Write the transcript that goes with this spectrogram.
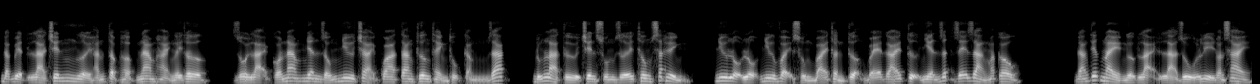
đặc biệt là trên người hắn tập hợp nam hải ngây thơ, rồi lại có nam nhân giống như trải qua tang thương thành thục cảm giác, đúng là từ trên xuống dưới thông sát hình như lộ lộ như vậy sùng bái thần tượng bé gái tự nhiên rất dễ dàng mắc câu. Đáng tiếc này ngược lại là dù lì đoán sai,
